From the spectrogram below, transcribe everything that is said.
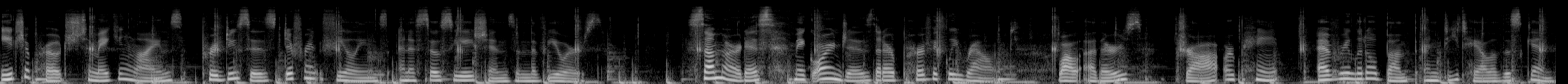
Each approach to making lines produces different feelings and associations in the viewers. Some artists make oranges that are perfectly round, while others draw or paint every little bump and detail of the skin.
